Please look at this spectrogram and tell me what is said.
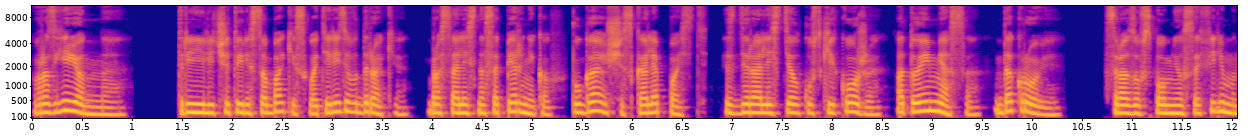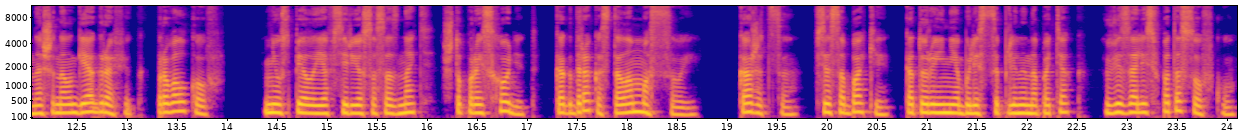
в разъяренное. Три или четыре собаки схватились в драке, бросались на соперников, пугающе скаля пасть, сдирали с тел куски кожи, а то и мясо, до крови. Сразу вспомнился фильм National Geographic про волков. Не успела я всерьез осознать, что происходит, как драка стала массовой. Кажется, все собаки, которые не были сцеплены на потяг, Ввязались в потасовку,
